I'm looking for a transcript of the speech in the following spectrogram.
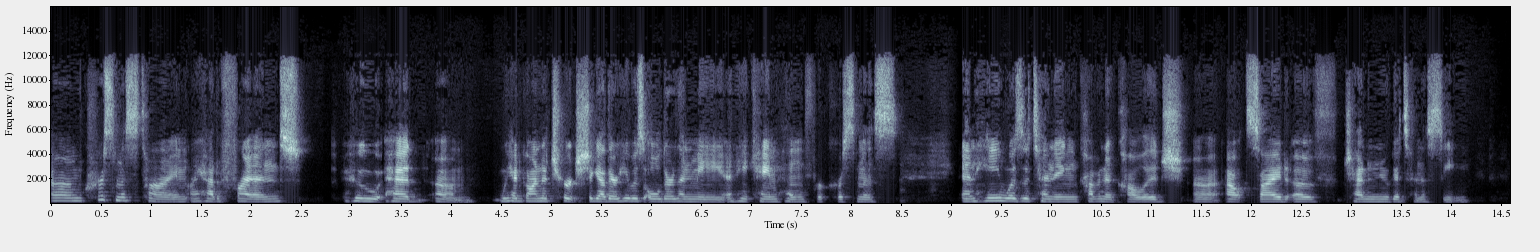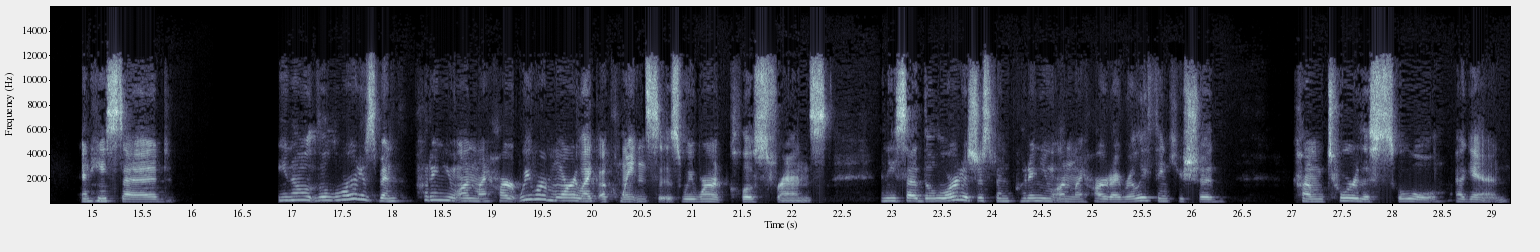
um, Christmas time, I had a friend who had, um, we had gone to church together. He was older than me and he came home for Christmas. And he was attending Covenant College uh, outside of Chattanooga, Tennessee. And he said, you know, the Lord has been putting you on my heart. We were more like acquaintances, we weren't close friends. And he said, The Lord has just been putting you on my heart. I really think you should come tour the school again.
